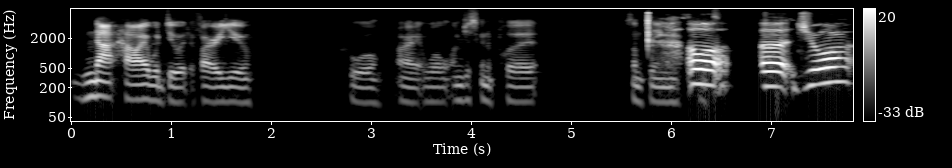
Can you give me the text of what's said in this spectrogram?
not how I would do it if I were you. Cool. All right. Well, I'm just gonna put something. Oh, uh, Joe,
